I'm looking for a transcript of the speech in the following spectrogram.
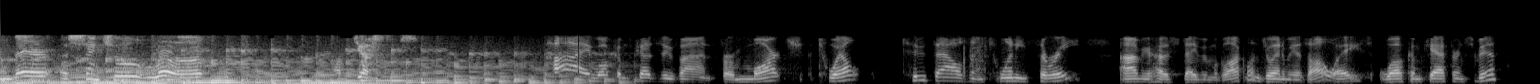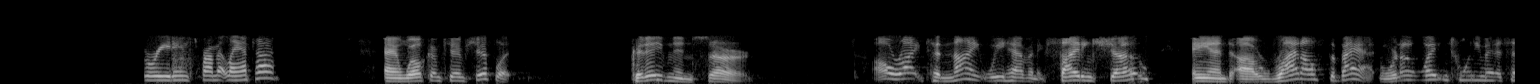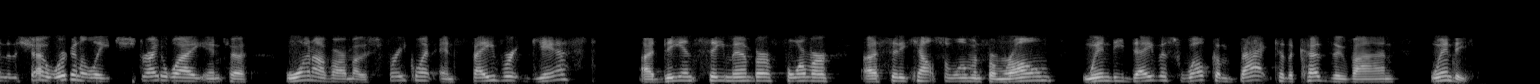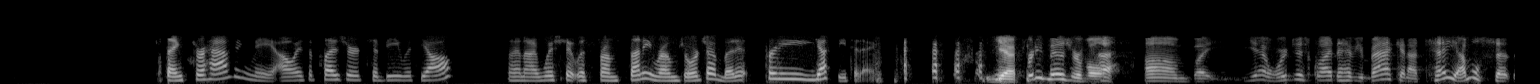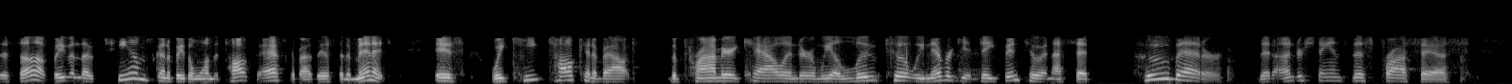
and their essential love of justice. Hi, welcome to Kudzu Vine for March 12th, 2023. I'm your host, David McLaughlin. Joining me as always, welcome Catherine Smith. Greetings from Atlanta. And welcome Tim Shiflett. Good evening, sir. All right, tonight we have an exciting show. And uh, right off the bat, we're not waiting 20 minutes into the show. We're going to lead straight away into one of our most frequent and favorite guests, a DNC member, former uh, city councilwoman from Rome, Wendy Davis. Welcome back to the Kudzu Vine, Wendy. Thanks for having me. Always a pleasure to be with y'all. And I wish it was from sunny Rome, Georgia, but it's pretty yucky today. yeah, pretty miserable. Um, but yeah, we're just glad to have you back. And I tell you, I'm gonna set this up, even though Tim's gonna be the one that talks ask about this in a minute. Is we keep talking about the primary calendar and we allude to it. We never get deep into it. And I said, who better that understands this process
